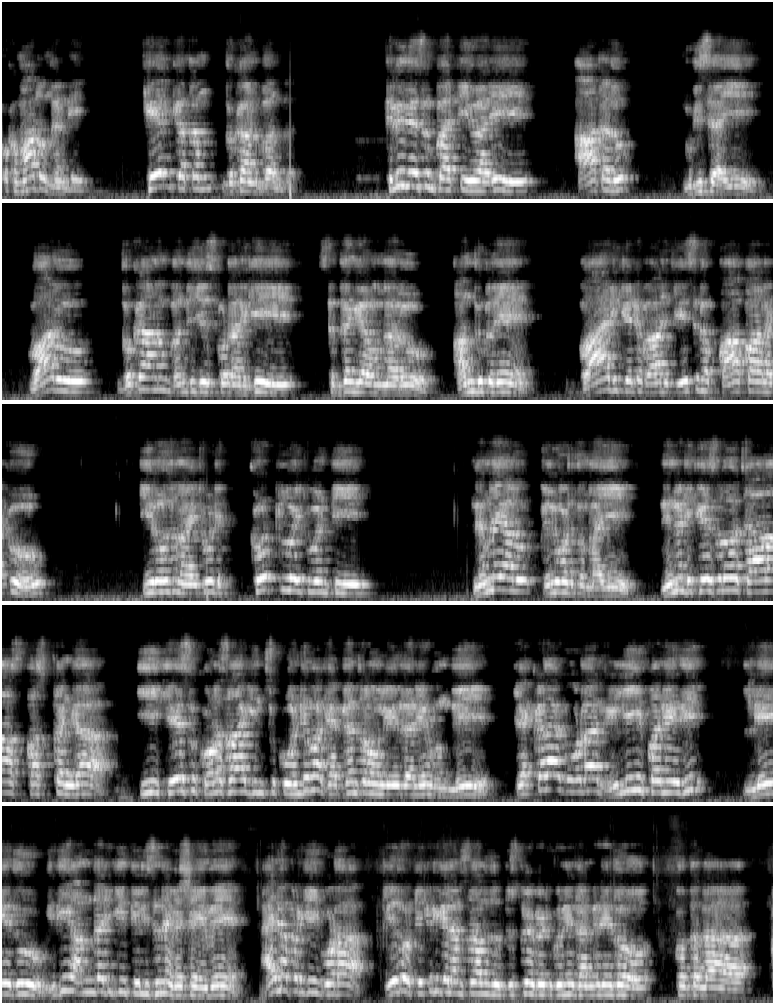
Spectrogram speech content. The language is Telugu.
ఒక మాట ఉందండి. ఖేల్ కథం దుకాణ్ బంద్. తెలుగుదేశం పార్టీ వారి ఆటలు ముగిశాయి. వారు దుకాణం బంద్ చేసుకోవడానికి సిద్ధంగా ఉన్నారు. అందుకనే వారికి వారు చేసిన పాపాలకు ఈ రోజున ఇటువంటి కోర్టులో ఇటువంటి నిర్ణయాలు వెలువడుతున్నాయి. నిన్నటి కేసులో చాలా స్పష్టంగా ఈ కేసు కొనసాగించుకోండి మాకు అభ్యంతరం లేదనే ఉంది. ఎక్కడా కూడా రిలీఫ్ అనేది లేదు. ఇది అందరికీ తెలిసిన విషయమే. అయినప్పటికీ కూడా ఏదో టెక్నికల్ అంశాలను దృష్టిలో పెట్టుకుని దాని మీద ఏదో కొంత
